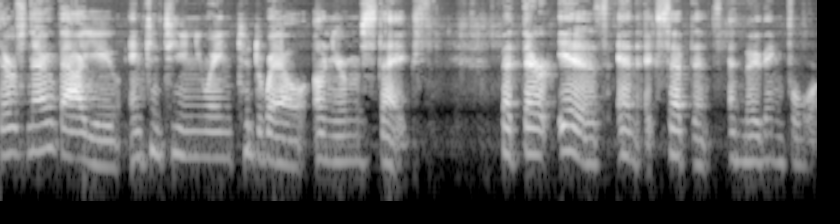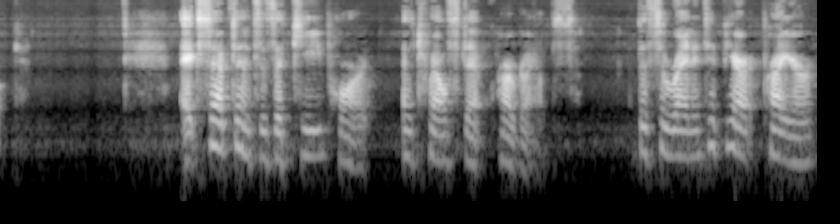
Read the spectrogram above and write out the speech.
There's no value in continuing to dwell on your mistakes, but there is an acceptance and moving forward. Acceptance is a key part of 12 step programs. The Serenity Prayer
